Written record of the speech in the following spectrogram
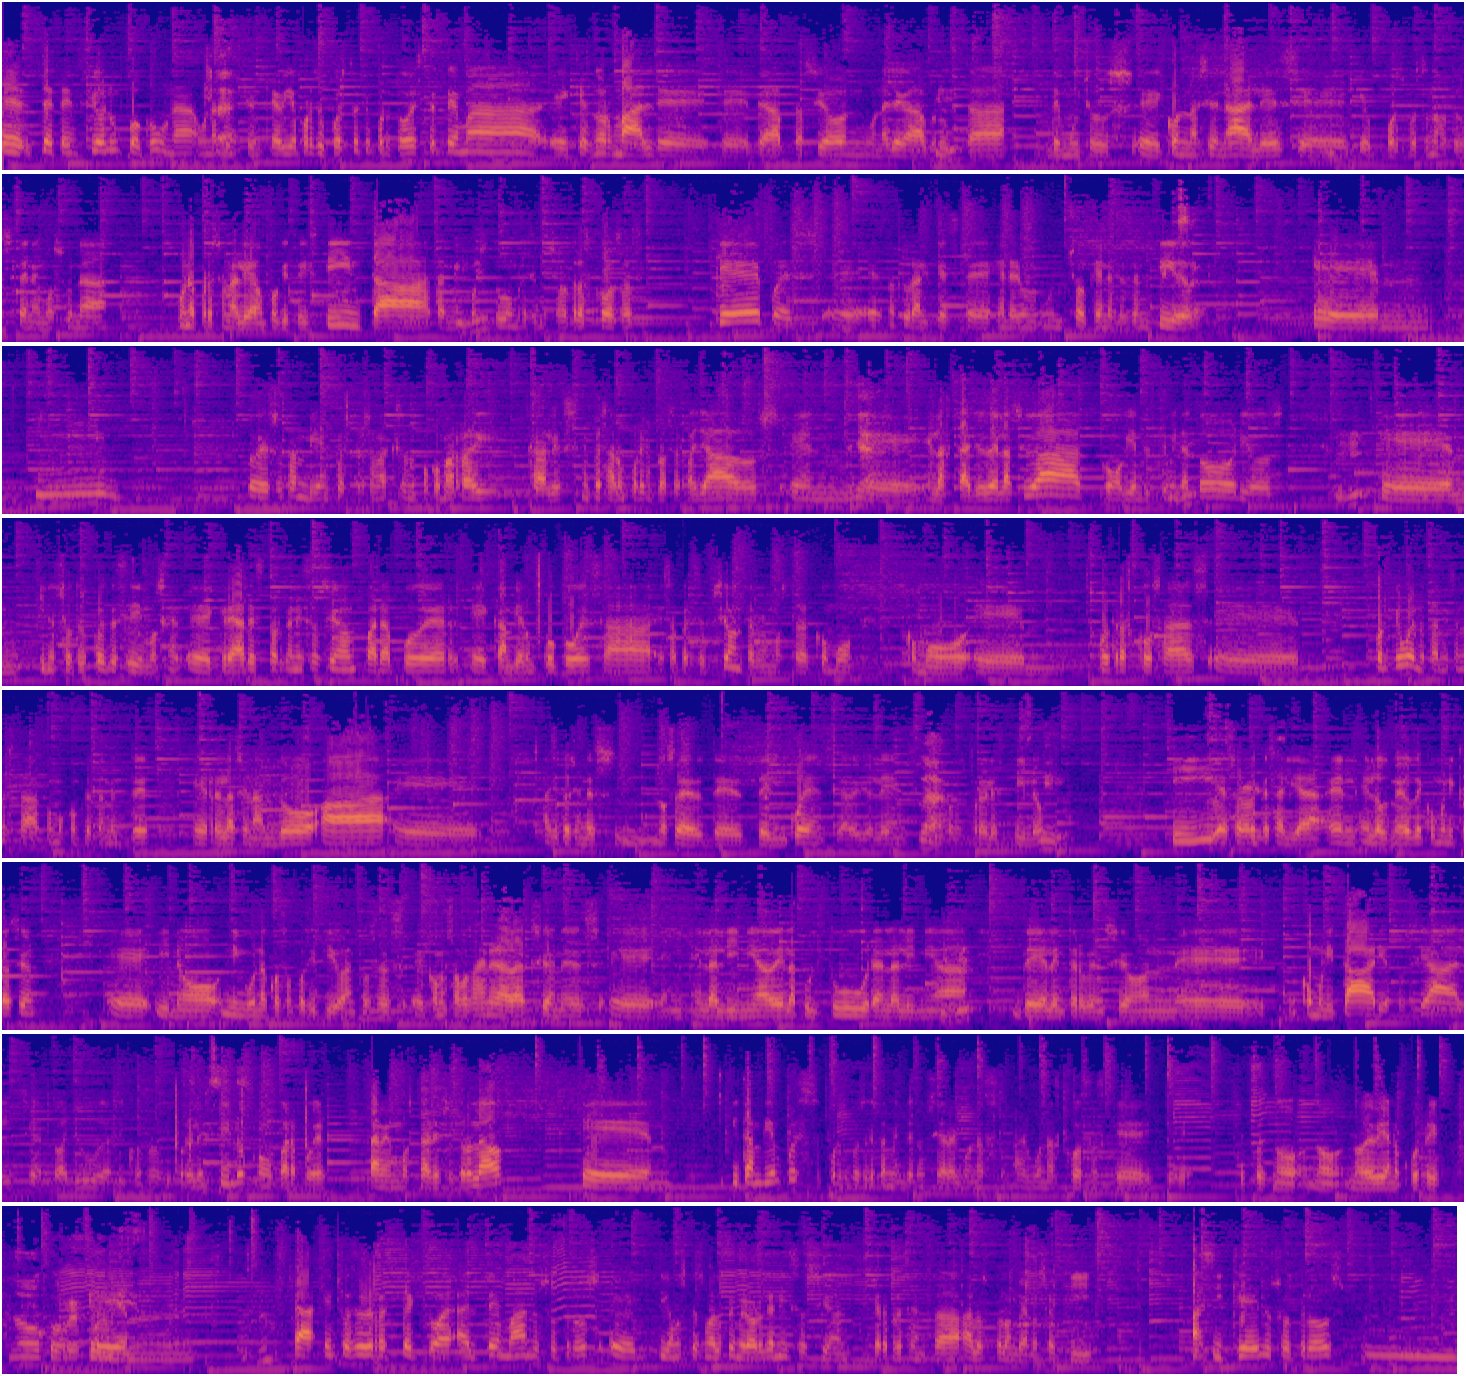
eh, de tensión un poco, una, una tensión que había, por supuesto que por todo este tema eh, que es normal de, de, adaptación, una llegada bruta de muchos eh, connacionales, que por supuesto nosotros tenemos una, una personalidad un poquito distinta, también costumbres y muchas otras cosas, que pues es natural que este genere un, choque en ese sentido. y eso también, pues personas que son un poco más radicales empezaron, por ejemplo, a ser rayados en, eh, en las calles de la ciudad, como bien discriminatorios. Eh, y nosotros pues decidimos eh, crear esta organización para poder cambiar un poco esa, esa, percepción, también mostrar como, como otras cosas, porque bueno, también se nos estaba como completamente relacionando a a situaciones, no sé, de, delincuencia, de violencia, cosas por el estilo y eso era lo que salía en, los medios de comunicación eh, y no ninguna cosa positiva. Entonces eh, comenzamos a generar acciones eh, en, la línea de la cultura, en la línea de la intervención comunitaria, social, cierto, ayudas y cosas así por el estilo, como para poder también mostrar ese otro lado. y también, pues, por supuesto que también denunciar algunas, algunas cosas que, pues no, no, no, debían ocurrir. No ocurre. Entonces, respecto al tema, nosotros eh, digamos que somos la primera organización que representa a los colombianos aquí, así que nosotros mm,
